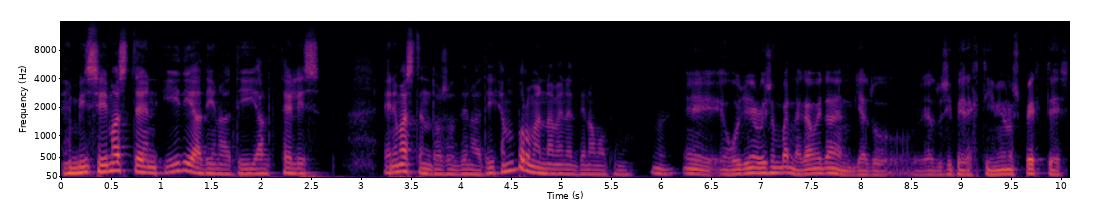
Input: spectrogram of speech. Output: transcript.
Εμείς είμαστε ήδη αδυνατοί, αν θέλεις. Δεν είμαστε τόσο δυνατοί, δεν μπορούμε να μην ενδυναμωθούμε. Ε, εγώ την ερώτηση που πάνε να κάνω ήταν για, το, για τους υπερεκτιμένους παίκτες.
